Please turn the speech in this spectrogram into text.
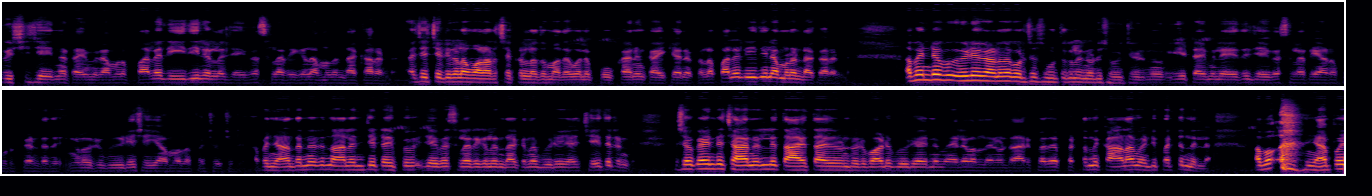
കൃഷി ചെയ്യുന്ന ടൈമിൽ നമ്മൾ പല രീതിയിലുള്ള ജൈവ സ്ലറികൾ നമ്മൾ ഉണ്ടാക്കാറുണ്ട്. ചെടികളെ വളർച്ചയ്ക്കുള്ളതും അതേപോലെ പൂക്കാനും കായ്ക്കാനും ഒക്കെ ഉള്ള പല രീതിയിൽ നമ്മൾ ഉണ്ടാക്കാറുണ്ട്. അപ്പോൾ എന്റെ വീഡിയോ കാണുന്ന കുറച്ച് സുഹൃത്തുക്കൾ എന്നോട് ചോദിച്ചിരുന്നു ഈ ടൈമിൽ ഏത് ജൈവ സിലറിയാണ് കൊടുക്കേണ്ടത്? നിങ്ങൾ ഒരു വീഡിയോ ചെയ്യാമോ എന്നൊക്കെ ചോദിച്ചിട്ട്. അപ്പോൾ ഞാൻ തന്നെ ഒരു നാലഞ്ച് ടൈപ്പ് ജൈവ സിലറികൾ ഉണ്ടാക്കുന്ന വീഡിയോ ഞാൻ ചെയ്തിട്ടുണ്ട്. പക്ഷെ ഒക്കെ അതിന്റെ ചാനലിൽ താഴത്തായതുകൊണ്ട് ഒരുപാട് വീഡിയോ അതിന്റെ മേലെ വന്നതുകൊണ്ട് ആർക്കും അത് പെട്ടെന്ന് കാണാൻ വേണ്ടി പറ്റുന്നില്ല. അപ്പോൾ ഞാനിപ്പോൾ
